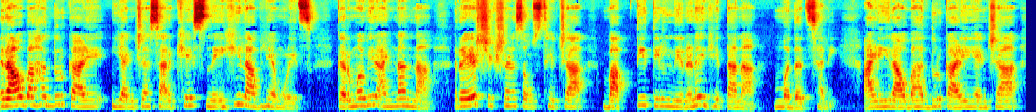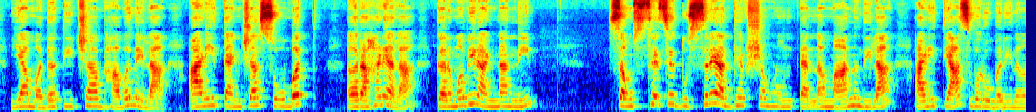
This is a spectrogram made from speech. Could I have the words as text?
राव बहादूर काळे यांच्यासारखे स्नेही लाभल्यामुळेच कर्मवीर अण्णांना रयत शिक्षण संस्थेच्या बाबतीतील निर्णय घेताना मदत झाली. आणि राव बहादूर काळे यांच्या या मदतीच्या भावनेला आणि त्यांच्यासोबत राहण्याला कर्मवीर अण्णांनी संस्थेचे दुसरे अध्यक्ष म्हणून त्यांना मान दिला आणि त्याचबरोबरीनं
